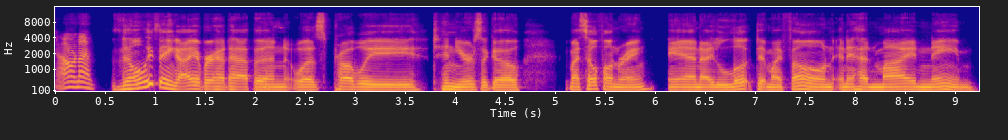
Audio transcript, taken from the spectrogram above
I don't know. The only thing I ever had happen was probably 10 years ago. My cell phone rang and I looked at my phone and it had my name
